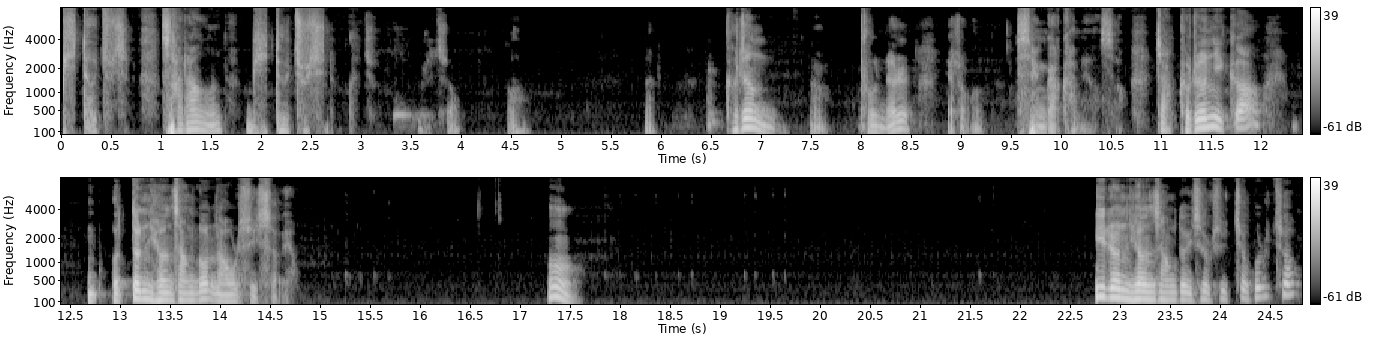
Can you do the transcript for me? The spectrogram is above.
믿어주시는, 사랑은 믿어주시는 거죠. 그렇죠? 어. 그런 분을 여러분 생각하면서. 자, 그러니까 어떤 현상도 나올 수 있어요. 어. 이런 현상도 있을 수 있죠. 그렇죠?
